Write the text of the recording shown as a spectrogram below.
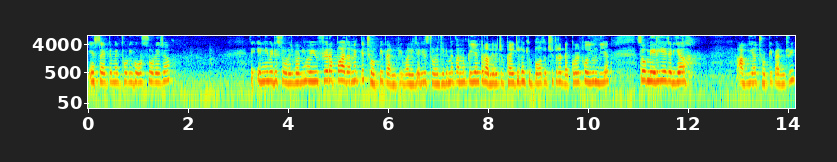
ਇਸ ਸਾਈਡ ਤੇ ਮੇਰੀ ਥੋੜੀ ਹੋਰ ਸਟੋਰੇਜ ਆ। ਤੇ ਇੰਨੀ ਮੇਰੀ ਸਟੋਰੇਜ ਬਣੀ ਹੋਈ, ਫਿਰ ਆਪਾਂ ਆ ਜਾਂਦੇ ਕਿ ਛੋਟੀ ਪੈਂਟਰੀ ਵਾਲੀ ਜਿਹੜੀ ਸਟੋਰੇਜ ਜਿਹੜੀ ਮੈਂ ਤੁਹਾਨੂੰ ਕਈਆਂ ਘਰਾਂ ਦੇ ਵਿੱਚ ਵਿਖਾਈ, ਜਿਹੜਾ ਕਿ ਬਹੁਤ ਅੱਛੀ ਤਰ੍ਹਾਂ ਡੈਕੋਰੇਟ ਹੋਈ ਹੁੰਦੀ ਆ ਸੋ ਮੇਰੀ ਇਹ ਜਿਹੜੀ ਆ ਆ ਗਈ ਆ ਛੋਟੀ ਪੈਂਟਰੀ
